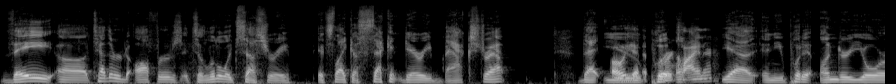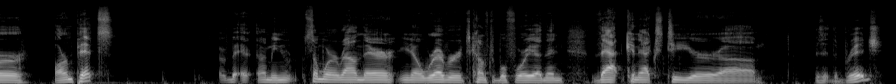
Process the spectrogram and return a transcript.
they uh, tethered offers. It's a little accessory. It's like a secondary back strap that you oh, yeah. put recliner. Yeah, and you put it under your armpits. I mean, somewhere around there, you know, wherever it's comfortable for you, and then that connects to your. Uh, is it the bridge?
